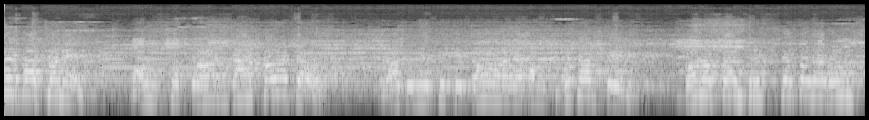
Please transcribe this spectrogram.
নির্বাচনে অংশগ্রহণ না করাটাও রাজনৈতিক দল এবং ভোটারদের গণতান্ত্রিক চেতনার অংশ,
